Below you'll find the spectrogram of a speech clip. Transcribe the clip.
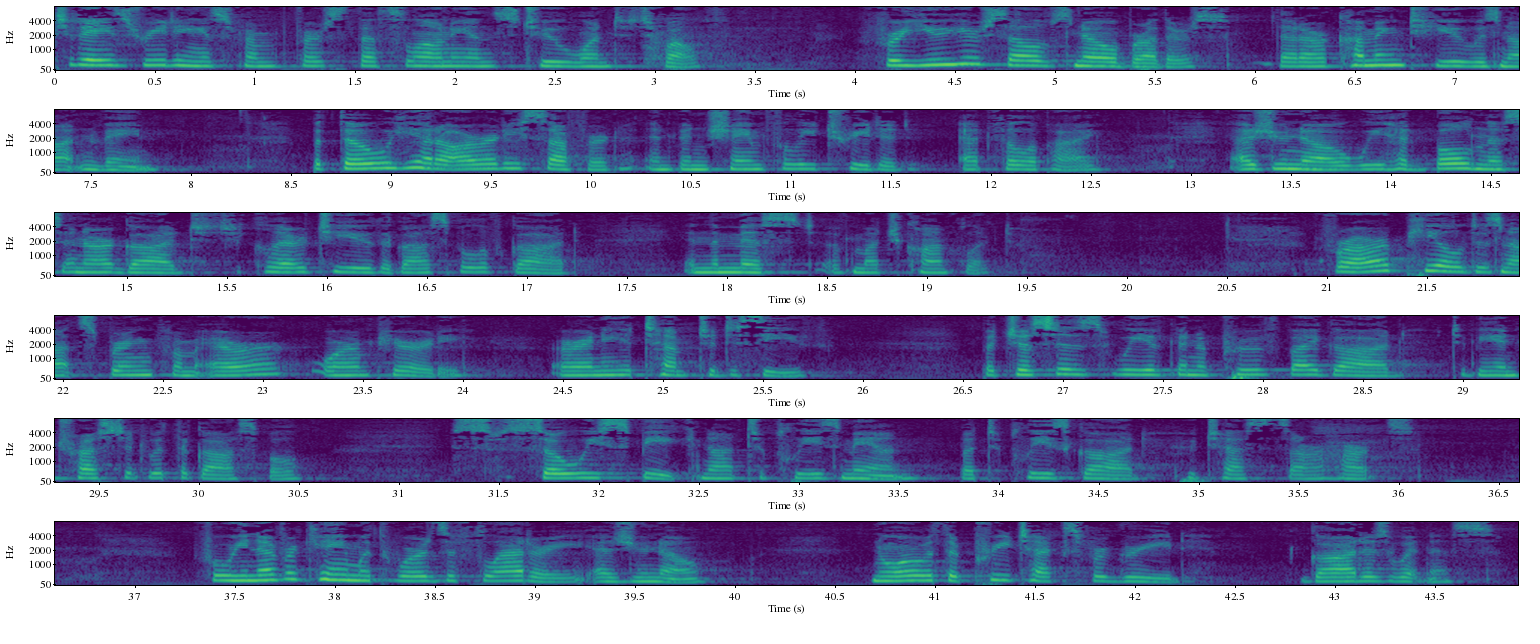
Today's reading is from 1 Thessalonians 2 1 to 12. For you yourselves know, brothers, that our coming to you was not in vain. But though we had already suffered and been shamefully treated at Philippi, as you know, we had boldness in our God to declare to you the gospel of God in the midst of much conflict. For our appeal does not spring from error or impurity or any attempt to deceive, but just as we have been approved by God to be entrusted with the gospel, so we speak not to please man, but to please God who tests our hearts. For we never came with words of flattery, as you know, nor with a pretext for greed. God is witness.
